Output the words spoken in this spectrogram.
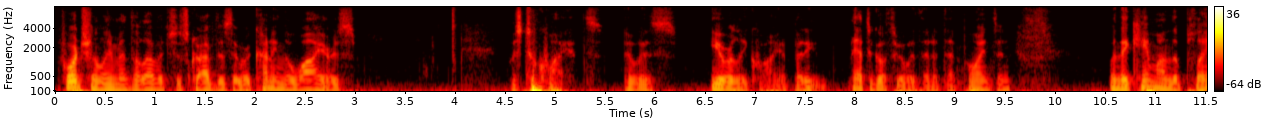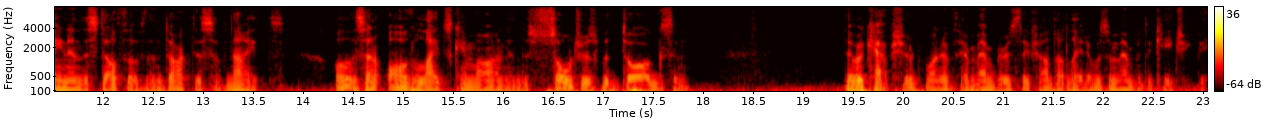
Fortunately, Mendelevich described as they were cutting the wires, it was too quiet. It was eerily quiet, but he, they had to go through with it at that point. And when they came on the plane in the stealth of the darkness of night, all of a sudden all the lights came on and the soldiers with dogs and they were captured. One of their members, they found out later, was a member of the KGB.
